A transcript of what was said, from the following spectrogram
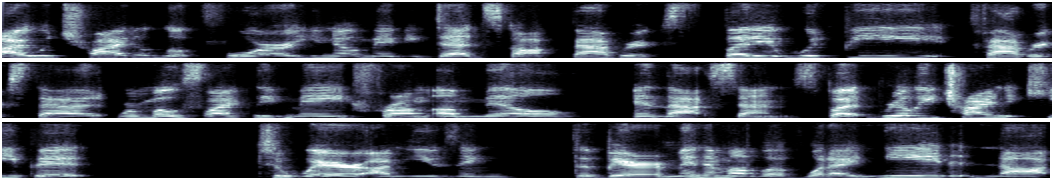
I would try to look for, you know, maybe dead stock fabrics, but it would be fabrics that were most likely made from a mill in that sense, but really trying to keep it to where I'm using the bare minimum of what I need, not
